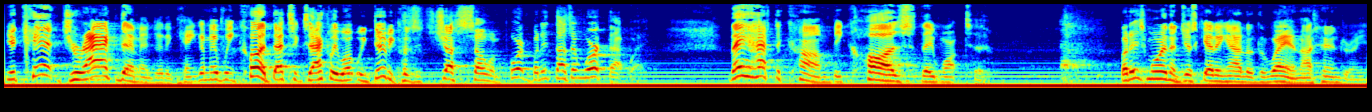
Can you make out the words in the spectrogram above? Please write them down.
You can't drag them into the kingdom. If we could, that's exactly what we do because it's just so important, but it doesn't work that way. They have to come because they want to. But it's more than just getting out of the way and not hindering.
